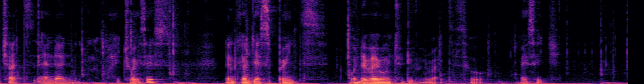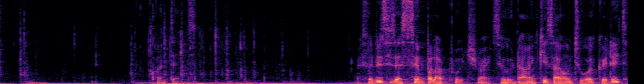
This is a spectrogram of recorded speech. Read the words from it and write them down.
chat and then my choices. Then you can just print whatever you want to do right? So message. Content. So this is a simple approach right? So now in case i want to work with it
